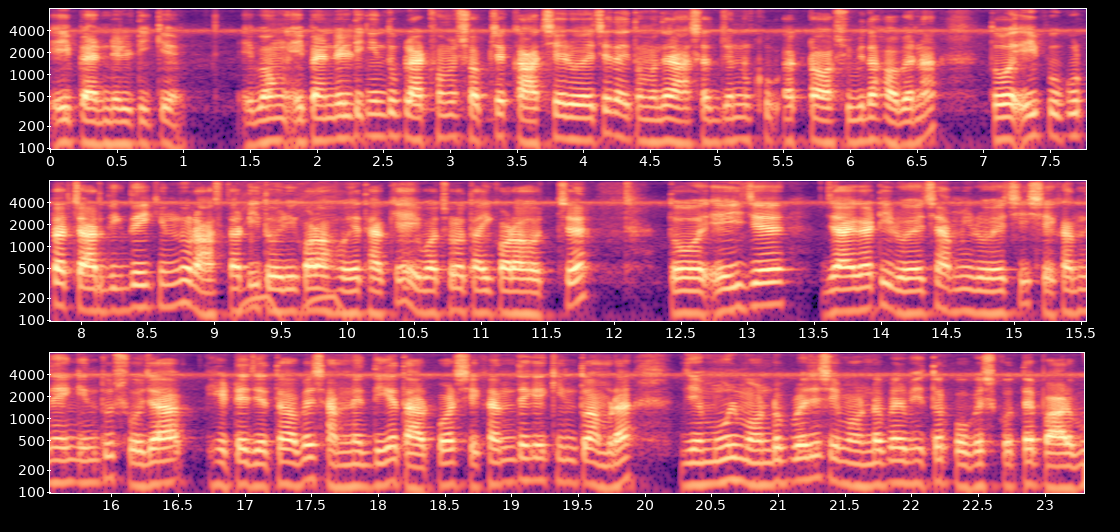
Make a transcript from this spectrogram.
এই প্যান্ডেলটিকে। এবং এই প্যান্ডেলটি কিন্তু প্ল্যাটফর্মের সবচেয়ে কাছে রয়েছে, তাই তোমাদের আসার জন্য খুব একটা অসুবিধা হবে না। তো এই পুকুরটার চারদিক দিয়েই কিন্তু রাস্তাটি তৈরি করা হয়ে থাকে। এই বছরও তাই করা হচ্ছে। তো এই যে জায়গাটি রয়েছে, আমি রয়েছি, সেখান থেকে কিন্তু সোজা হেঁটে যেতে হবে সামনের দিকে। তারপর সেখান থেকে কিন্তু আমরা যে মূল মণ্ডপ রয়েছে, সেই মণ্ডপের ভিতর প্রবেশ করতে পারব।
